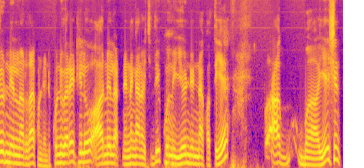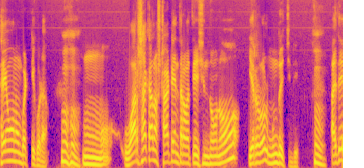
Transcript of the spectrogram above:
ఏడు నెలన్నర దాకా ఉండండి. కొన్ని వెరైటీలు ఆరు నెలలు అట్లా నిండంగానే వచ్చింది కొన్ని ఏడు నిండినా కొత్తయే. ఆ వేసిన టైం బట్టి కూడా వర్షాకాలం స్టార్ట్ అయిన తర్వాత వేసిందోనో ఇరవై రోజులు ముందు వచ్చింది. అదే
